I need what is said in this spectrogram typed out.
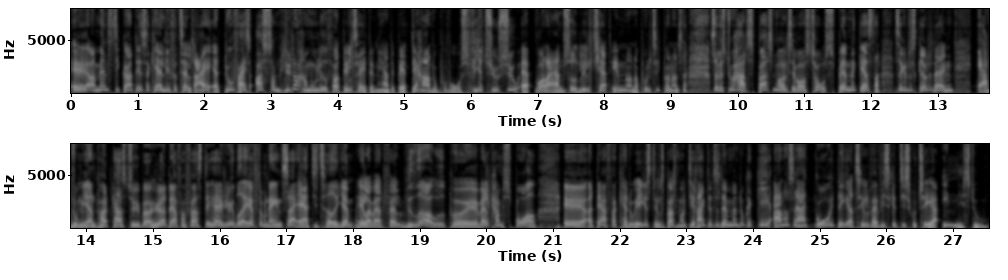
Øh, og mens de gør det, så kan jeg lige fortælle dig, at du faktisk også som lytter har mulighed for at deltage i den her debat. Det har du på vores 24-7-app, hvor der er en sød lille chat inde under Politik på en onsdag. Så hvis du har et spørgsmål til vores to spændende gæster, så kan du skrive det derinde. Er du mere en podcast-type og hører derfor først det her i løbet af eftermiddagen, så er de taget hjem, eller i hvert fald videre ud på øh, valgkampssporet. Øh, og derfor kan du ikke stille spørgsmål direkte til dem, men du kan give Anders og jeg gode idéer til, hvad vi skal diskutere i næste uge.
